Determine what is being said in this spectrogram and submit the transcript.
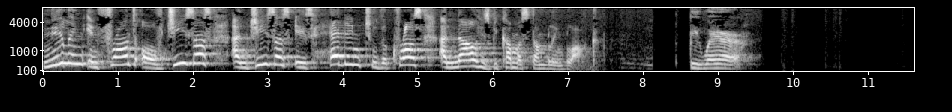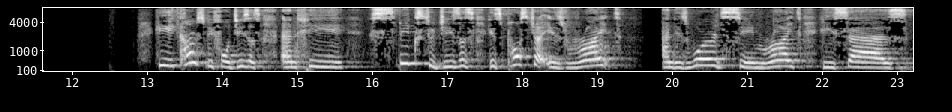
kneeling in front of Jesus and Jesus is heading to the cross and now he's become a stumbling block. Beware. He comes before Jesus and he speaks to Jesus. His posture is right and his words seem right. He says,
